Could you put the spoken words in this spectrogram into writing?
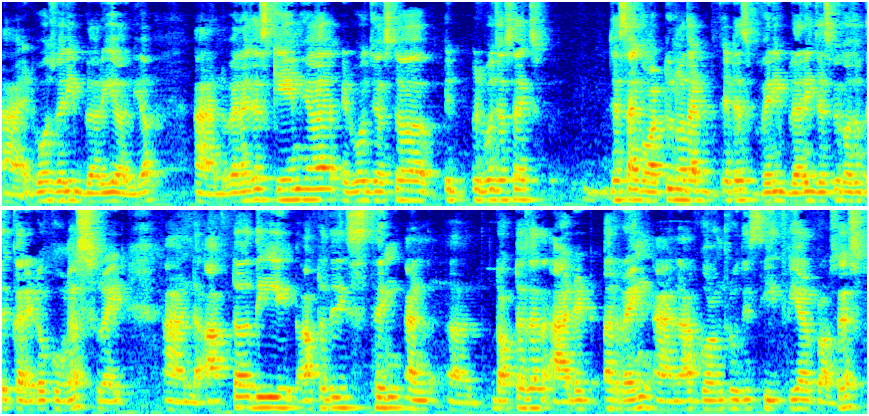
Uh, it was very blurry earlier, and when I just came here, it was just a it, it was just a just I got to know that it is very blurry just because of the keratoconus, right? And after the after this thing, and uh, doctors have added a ring, and I've gone through the C3R process.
